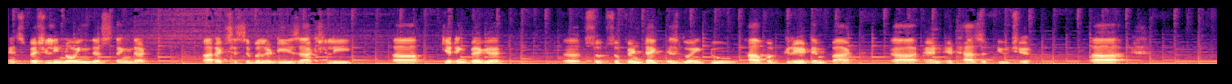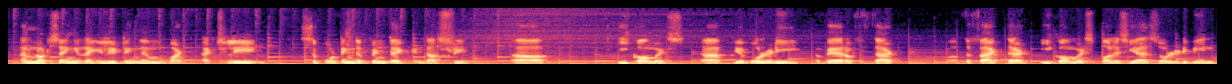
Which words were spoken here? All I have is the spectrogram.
especially knowing this thing that our accessibility is actually uh, getting bigger uh, so, so fintech is going to have a great impact uh, and it has a future uh, i'm not saying regulating them but actually supporting the fintech industry uh, e-commerce. Uh, you're already aware of that, of the fact that e-commerce policy has already been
